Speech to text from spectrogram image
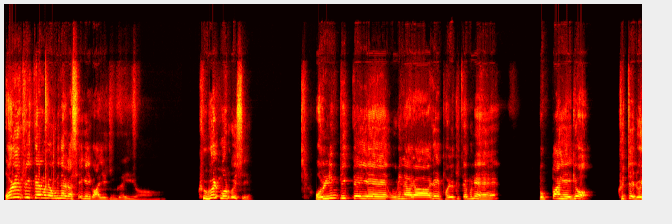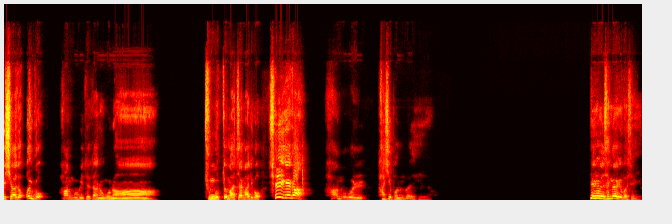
올림픽 때문에 우리나라가 세계이고 알려진 거예요. 그걸 모르고 있어요. 올림픽 때에 우리나라를 보였기 때문에 북방외교 그때 러시아도 어이구 한국이 대단하구나. 중국도 마찬가지고 세계가 한국을 다시 보는 거예요. 여러분 생각해 보세요.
